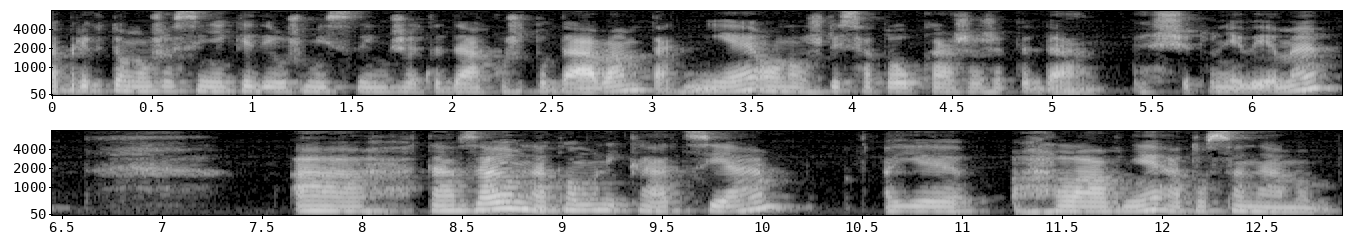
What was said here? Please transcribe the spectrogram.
napriek tomu, že si niekedy už myslím, že teda akože to dávam, tak nie, ono vždy sa to ukáže, že teda ešte to nevieme. A tá vzájomná komunikácia je hlavne, a to sa nám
